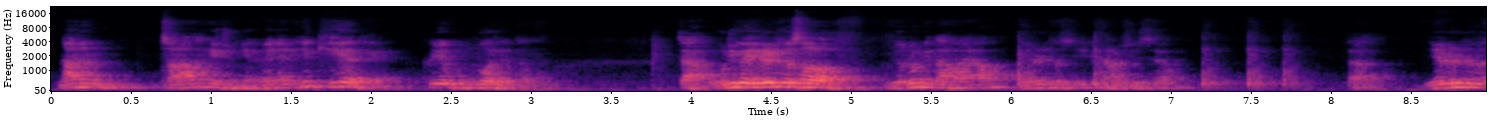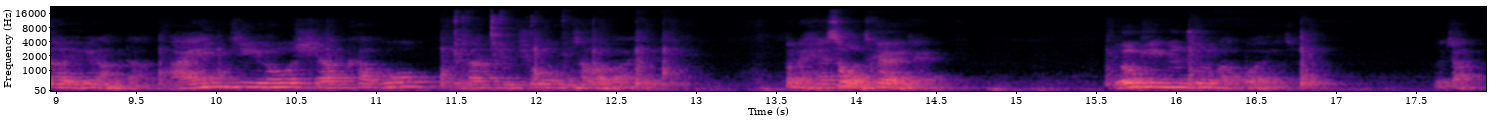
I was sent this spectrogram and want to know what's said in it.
나는 정확한 게 중요해. 왜냐면 이렇게 해야 돼. 그래야 공부가 된다고. 자, 우리가 예를 들어서 이런 게 나와요. 예를 들어서 이렇게 나올 수 있어요. 자, 예를 들어서 이게 나옵니다. ing로 시작하고 그 다음에 주어 동사가 와요. 그럼 해석 어떻게 해야 돼? 여기 있는 주어를 갖고 와야지. 그죠?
